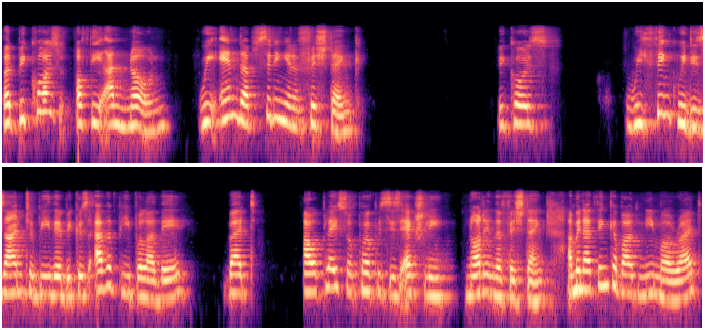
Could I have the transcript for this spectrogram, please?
but because of the unknown, we end up sitting in a fish tank because we think we're designed to be there because other people are there, but our place of purpose is actually not in the fish tank. I mean, I think about Nemo, right?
